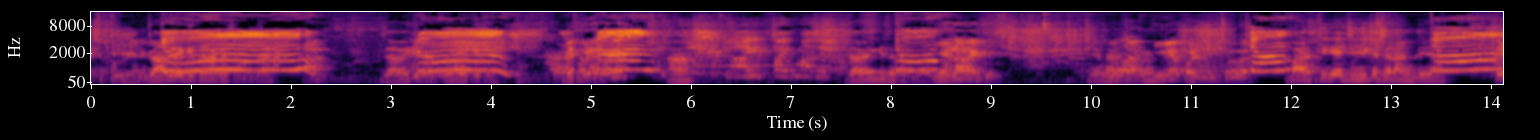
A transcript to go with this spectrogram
सपून गेलं जाऊया की त्याला कसं म्हणता? जाऊया की किती थोड्या बरे हा. जाऊया की जरा येणार आहे की? येणार आहे का? तो बारकी घ्यायची ही कशाला आणली या? ते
